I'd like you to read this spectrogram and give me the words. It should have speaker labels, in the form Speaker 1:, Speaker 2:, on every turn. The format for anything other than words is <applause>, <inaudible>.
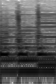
Speaker 1: Thank you.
